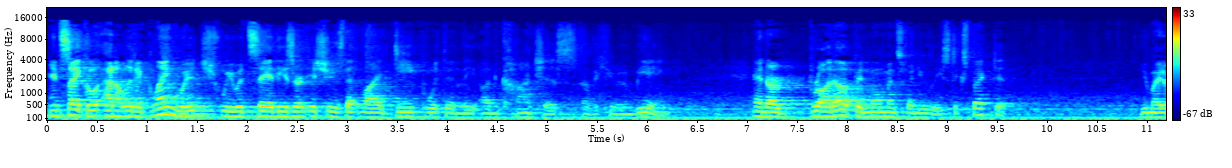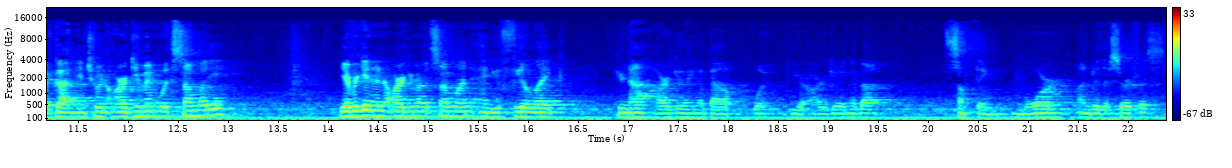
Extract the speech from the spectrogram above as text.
In psychoanalytic language, we would say these are issues that lie deep within the unconscious of a human being and are brought up in moments when you least expect it. You might have gotten into an argument with somebody. You ever get in an argument with someone and you feel like you're not arguing about what you're arguing about? Something more under the surface?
